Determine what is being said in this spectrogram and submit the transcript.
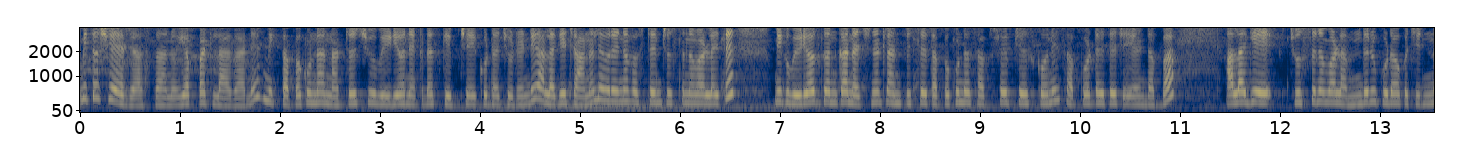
మీతో షేర్ చేస్తాను ఎప్పట్లాగానే. మీకు తప్పకుండా నచ్చొచ్చు వీడియోని ఎక్కడ స్కిప్ చేయకుండా చూడండి. అలాగే ఛానల్ ఎవరైనా ఫస్ట్ టైం చూస్తున్న వాళ్ళైతే మీకు వీడియోస్ కనుక నచ్చినట్లు అనిపిస్తే తప్పకుండా సబ్స్క్రైబ్ చేసుకొని సపోర్ట్ అయితే చేయండి అబ్బా. అలాగే చూస్తున్న వాళ్ళందరూ కూడా ఒక చిన్న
